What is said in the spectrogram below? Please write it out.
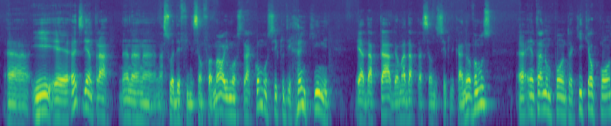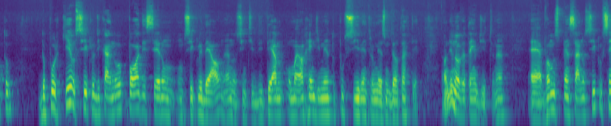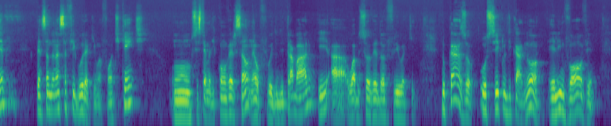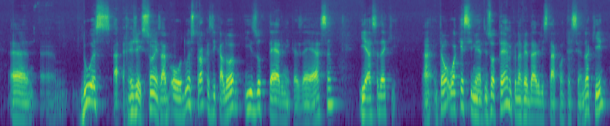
Uh, e é, antes de entrar né, na, na, na, sua definição formal e mostrar como o ciclo de Rankine é adaptado, é uma adaptação do ciclo de Carnot, vamos uh, entrar num ponto aqui que é o ponto do porquê o ciclo de Carnot pode ser um, um ciclo ideal, né, no sentido de ter a, o maior rendimento possível entre o mesmo ΔT. Então, de novo, eu tenho dito, né, é, vamos pensar no ciclo sempre pensando nessa figura aqui, uma fonte quente, um sistema de conversão, né, o fluido de trabalho e a, o absorvedor frio aqui. No caso, o ciclo de Carnot, ele envolve duas rejeições ou duas trocas de calor isotérmicas, é essa e essa daqui. Tá? Então, o aquecimento isotérmico, na verdade, ele está acontecendo aqui.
